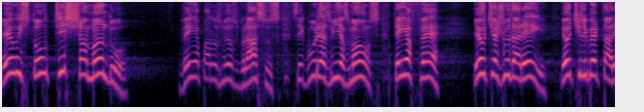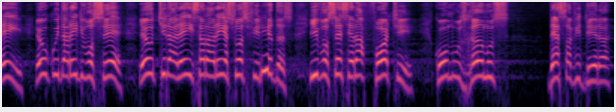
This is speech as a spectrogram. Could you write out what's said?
eu estou te chamando. Venha para os meus braços, segure as minhas mãos, tenha fé, eu te ajudarei, eu te libertarei, eu cuidarei de você, eu tirarei e sararei as suas feridas, e você será forte como os ramos dessa videira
